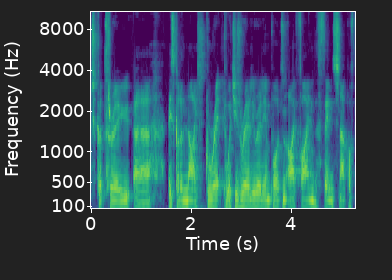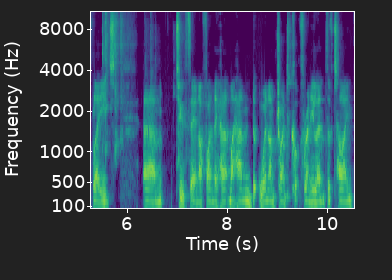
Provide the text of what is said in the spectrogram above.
to cut through. Uh, it's got a nice grip, which is really, really important. I find the thin snap-off blades um, too thin. I find they hurt my hand when I'm trying to cut for any length of time.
